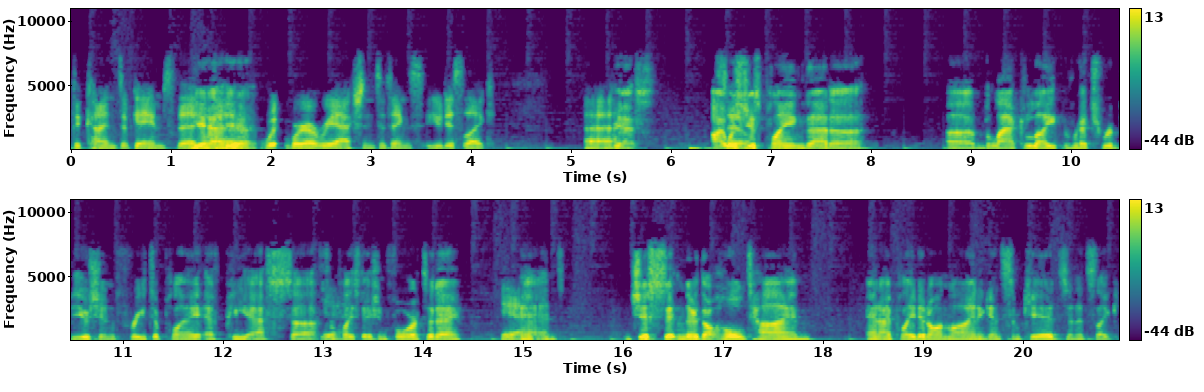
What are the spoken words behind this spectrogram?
the kinds of games that Yeah, uh, yeah. w- were a reaction to things you dislike. Uh, Yes. I was just playing that uh, uh, Blacklight Retribution free to play FPS uh, for Yeah. PlayStation 4 today, yeah. and just sitting there the whole time. And I played it online against some kids, and it's like,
